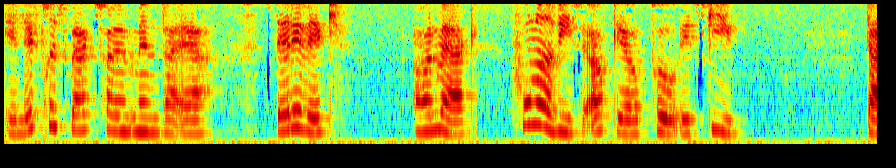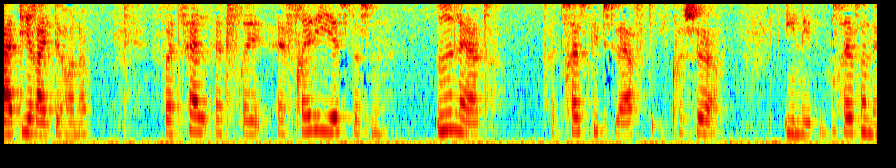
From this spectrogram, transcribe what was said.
elektrisk værktøj, men der er stadigvæk håndværk. Hundredvis af opgaver på et skib, der er direkte hånder. Fortalt af, Fre- af Freddy Jespersen, udlært på træskibsværft i Korsør i 1960'erne.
